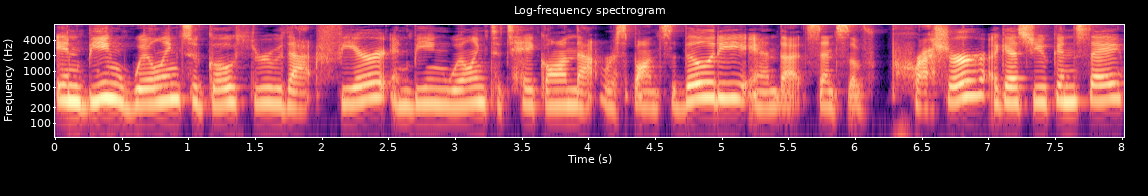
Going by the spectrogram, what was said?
in being willing to go through that fear and being willing to take on that responsibility and that sense of pressure, I guess you can say,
